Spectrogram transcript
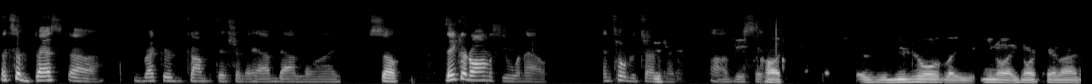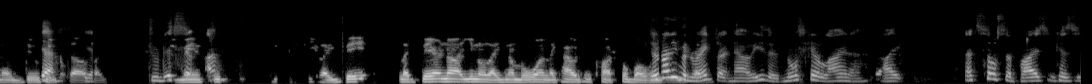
That's the best uh, record competition they have down the line. So they could honestly win out until the tournament, obviously. Is the usual like you know like North Carolina, Duke Yeah, and stuff yeah. like Dude, it's main I- like they like they're not you know like number one like how in college football. they're not even ranked right now either. North Carolina, like that's so surprising because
